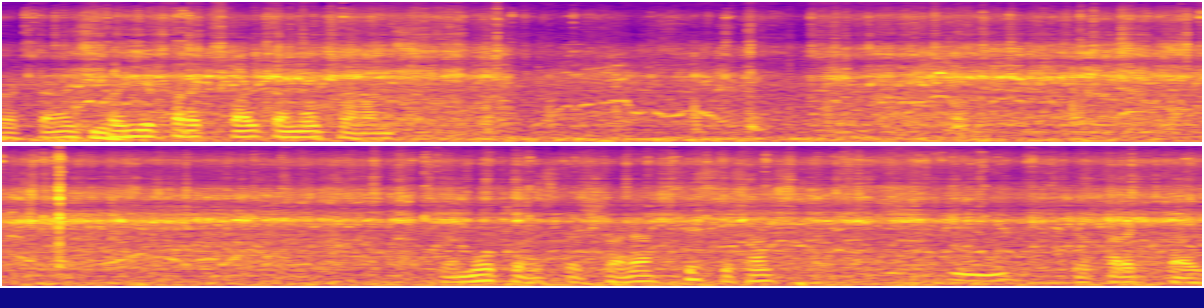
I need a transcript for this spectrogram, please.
Sagt der eins, bei mir verreckt bald der Motor, Hans. Der Motor ist der Steuer. Siehst du, Hans? Der verreckt bald.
